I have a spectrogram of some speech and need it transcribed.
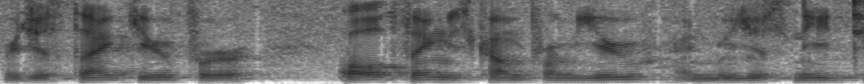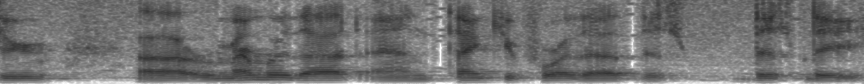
We just thank you for all things come from you, and we just need to uh, remember that and thank you for that this this day.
